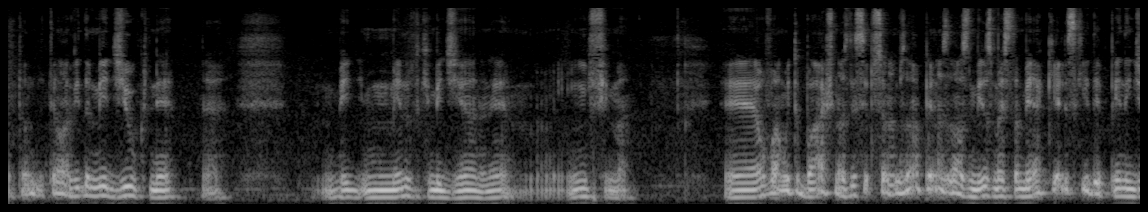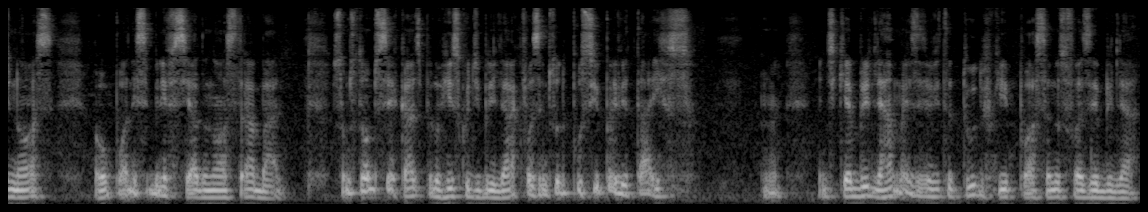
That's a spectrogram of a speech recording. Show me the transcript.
Então, tem uma vida medíocre, né? É. Menos do que mediana, né? ínfima. É, ao voar muito baixo, nós decepcionamos não apenas nós mesmos, mas também aqueles que dependem de nós ou podem se beneficiar do nosso trabalho. Somos tão obcecados pelo risco de brilhar que fazemos tudo possível para evitar isso. Né? A gente quer brilhar, mas evita tudo que possa nos fazer brilhar.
